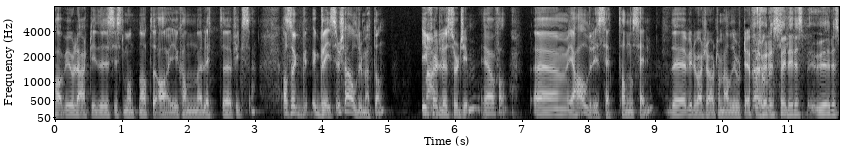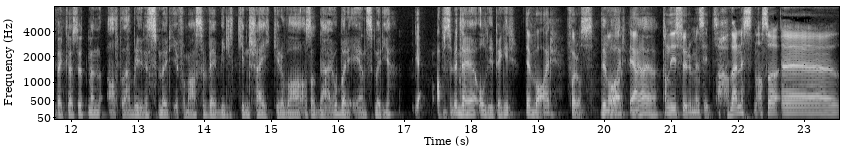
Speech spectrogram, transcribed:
har vi jo lært i de siste månedene at AI kan lett eh, fikse. Altså, Glazers har jeg aldri møtt han. Ifølge Sir Jim, i hvert fall. Um, jeg har aldri sett han selv. Det ville vært rart om jeg hadde gjort det. Det høres veldig respe respektløst ut, men alt det der blir en smørje for meg. altså Hvilken sjeiker og hva altså Det er jo bare én smørje Ja, absolutt. Ja. med oljepenger. Det var for oss. Det var, ja, ja, ja. Kan de surre med sitt. Ah, Det er nesten, altså eh,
